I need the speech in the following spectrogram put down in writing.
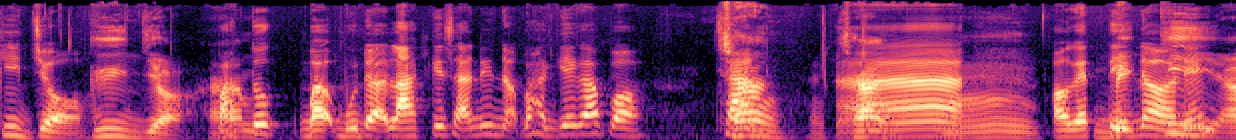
kijau. Kijau. Lepas tu budak lelaki saat ni nak bahagia apa? Chang. Chang. Ha. Hmm. Orang Tina ni. Ha,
